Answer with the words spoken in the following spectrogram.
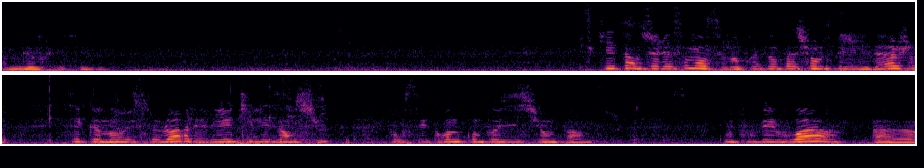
à me le préciser. Ce qui est intéressant dans ces représentations de paysages, c'est que Maurice Leloir les réutilise ensuite pour ses grandes compositions peintes. Vous pouvez voir euh,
